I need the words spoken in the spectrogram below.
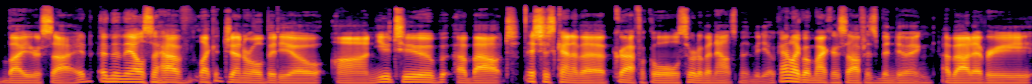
by your side. And then they also have like a general video on YouTube about it's just kind of a graphical sort of announcement video, kind of like what Microsoft has been doing about every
